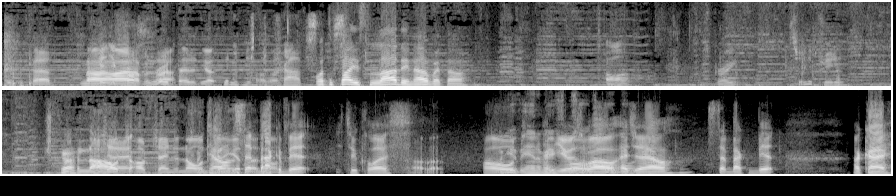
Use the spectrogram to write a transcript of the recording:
be prepared. No, Get I haven't out. rotated yet. Mr. What the fuck is Lad in Avatar? Oh, it's great. It's really pretty. no, Okay. I'll, I'll change it. No one's Talon, gonna get step that. back no a bit. You're too close. Hold up. What Hold. you And you as well, hold on. Edgeal. Step back a bit. Okay.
